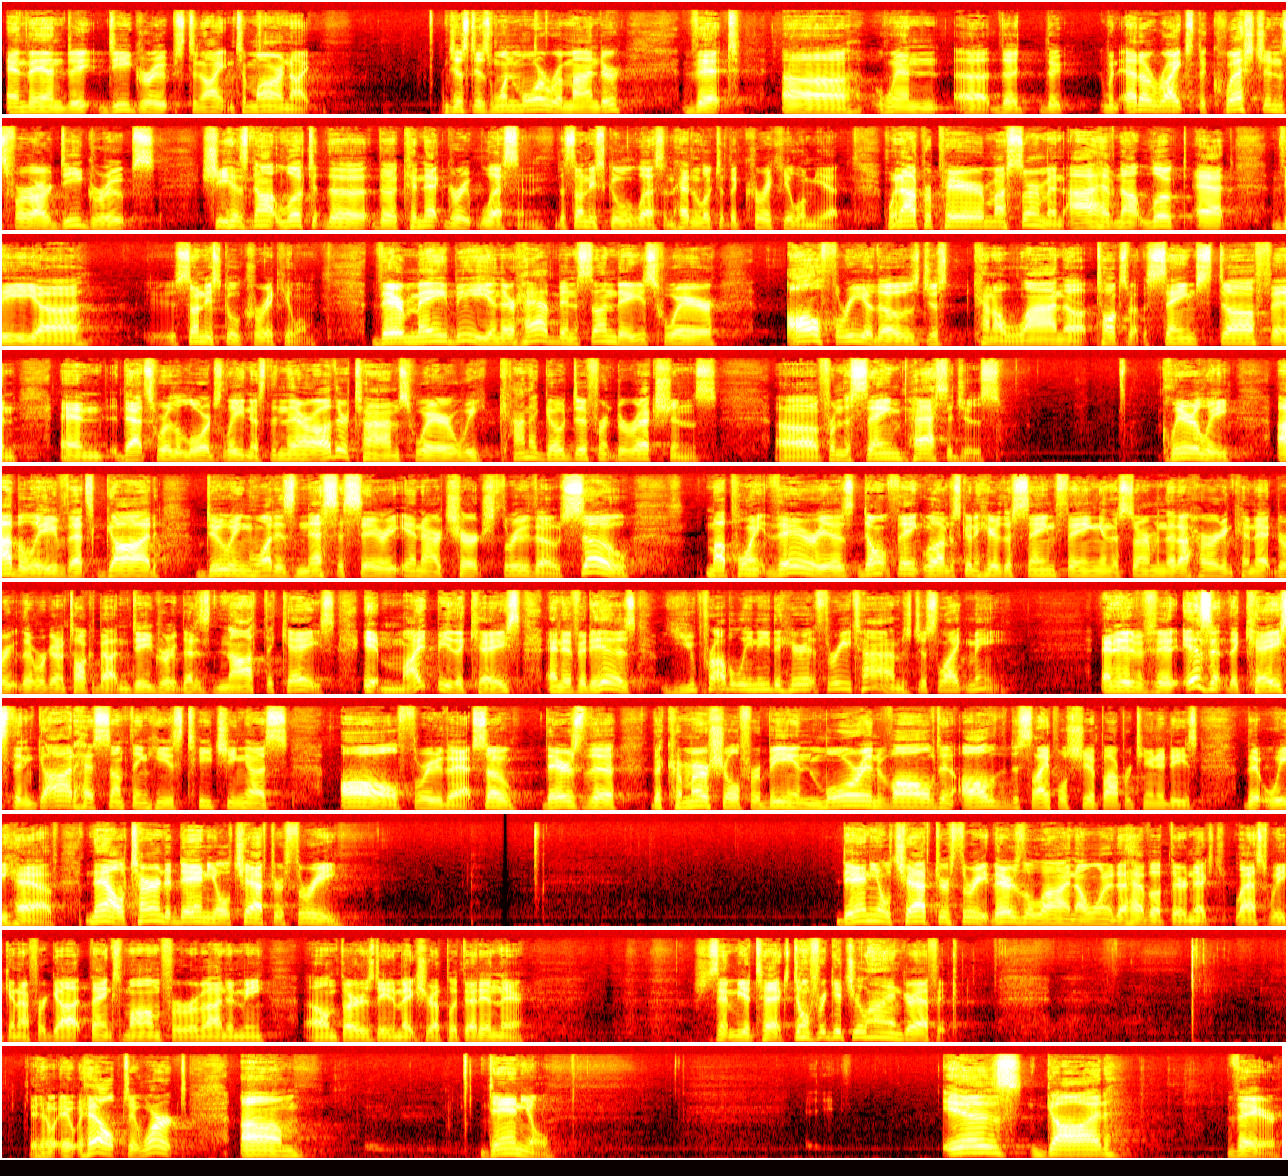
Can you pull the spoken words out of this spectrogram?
and then D, D groups tonight and tomorrow night. Just as one more reminder that uh, when, uh, the, the, when Etta writes the questions for our D groups, she has not looked at the, the Connect group lesson, the Sunday school lesson, hadn't looked at the curriculum yet. When I prepare my sermon, I have not looked at the uh, Sunday school curriculum. There may be, and there have been Sundays where all three of those just kind of line up, talks about the same stuff, and, and that's where the Lord's leading us. Then there are other times where we kind of go different directions uh, from the same passages. Clearly, I believe that's God doing what is necessary in our church through those. So, my point there is don't think, well, I'm just going to hear the same thing in the sermon that I heard in Connect Group that we're going to talk about in D Group. That is not the case. It might be the case, and if it is, you probably need to hear it three times, just like me. And if it isn't the case, then God has something He is teaching us all through that. So there's the, the commercial for being more involved in all of the discipleship opportunities that we have. Now turn to Daniel chapter 3. Daniel chapter 3. There's the line I wanted to have up there next last week, and I forgot. Thanks, Mom, for reminding me on Thursday to make sure I put that in there. She sent me a text. Don't forget your lion graphic. It, it helped, it worked. Um, Daniel. Is God there?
